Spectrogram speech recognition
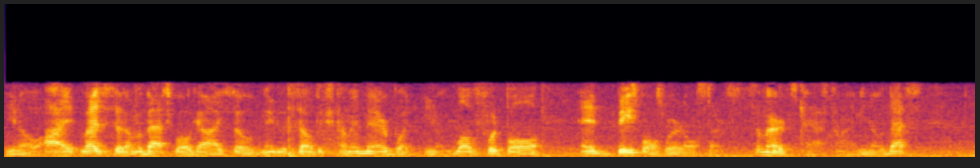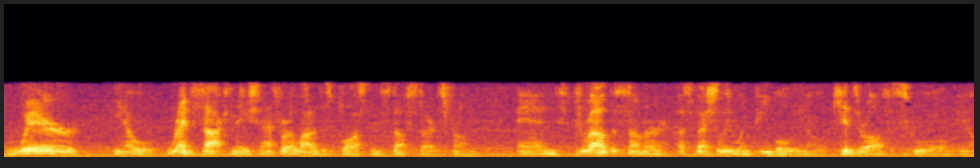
you know, I, as I said, I'm a basketball guy, so maybe the Celtics come in there, but you know, love football and baseball is where it all starts. It's America's pastime. You know, that's where you know Red Sox Nation. That's where a lot of this Boston stuff starts from. And throughout the summer, especially when people, you know, kids are off of school, you know,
